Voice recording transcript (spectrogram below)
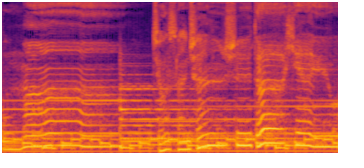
舞吗？就算城市的夜晚，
